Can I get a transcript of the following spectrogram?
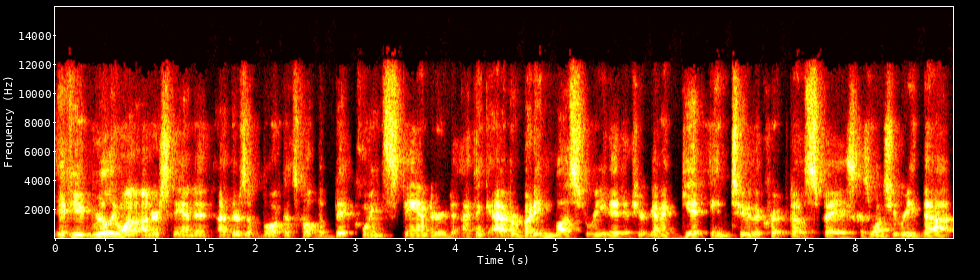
if you really want to understand it, uh, there's a book. It's called The Bitcoin Standard. I think everybody must read it if you're going to get into the crypto space, because once you read that,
